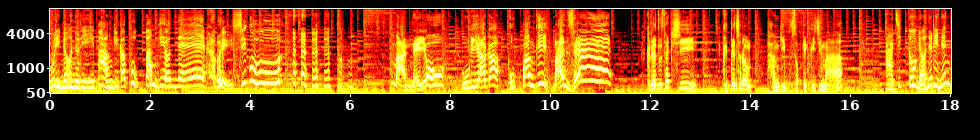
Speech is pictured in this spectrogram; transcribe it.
우리 며느리 방귀가 복방귀였네. 얼씨구. 맞네요. 우리 아가 복방귀 만세! 그래도 색시 그때처럼 방귀 무섭게 뀌지 마. 아직도 며느리는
